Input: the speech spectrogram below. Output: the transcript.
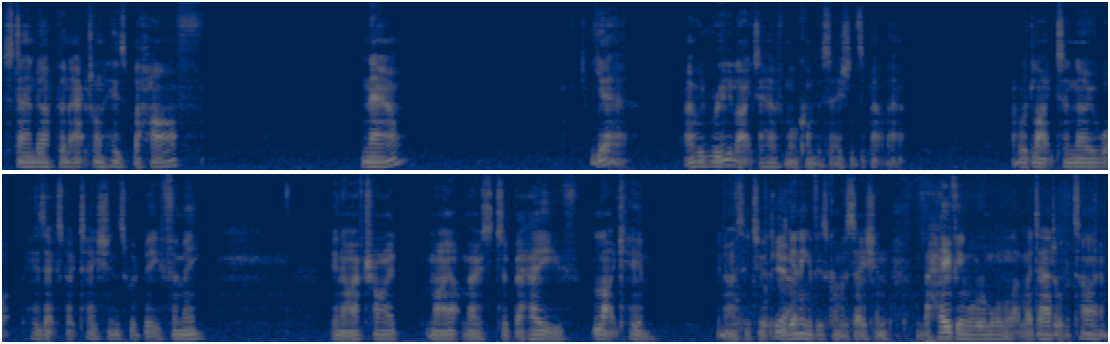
stand up and act on his behalf now? Yeah, I would really like to have more conversations about that. I would like to know what his expectations would be for me. You know, I've tried my utmost to behave like him. You know, I said to you at the Yeah. beginning of this conversation, I'm behaving more and more like my dad all the time.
